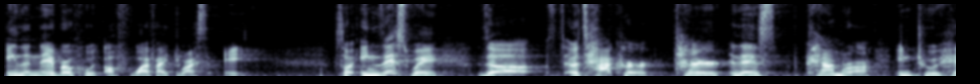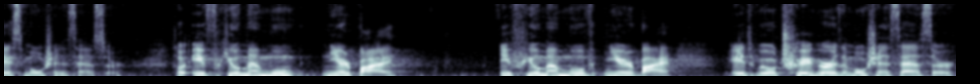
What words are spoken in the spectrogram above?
in the neighborhood of Wi-Fi device A. So in this way, the attacker turns this camera into his motion sensor. So if human move nearby, if human move nearby, it will trigger the motion sensor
